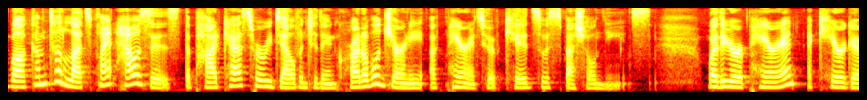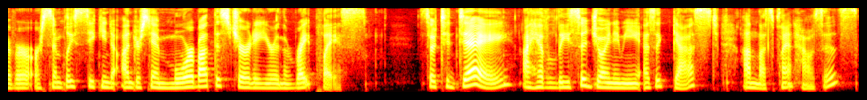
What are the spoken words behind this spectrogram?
Welcome to Let's Plant Houses, the podcast where we delve into the incredible journey of parents who have kids with special needs. Whether you're a parent, a caregiver, or simply seeking to understand more about this journey, you're in the right place. So today, I have Lisa joining me as a guest on Let's Plant Houses.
